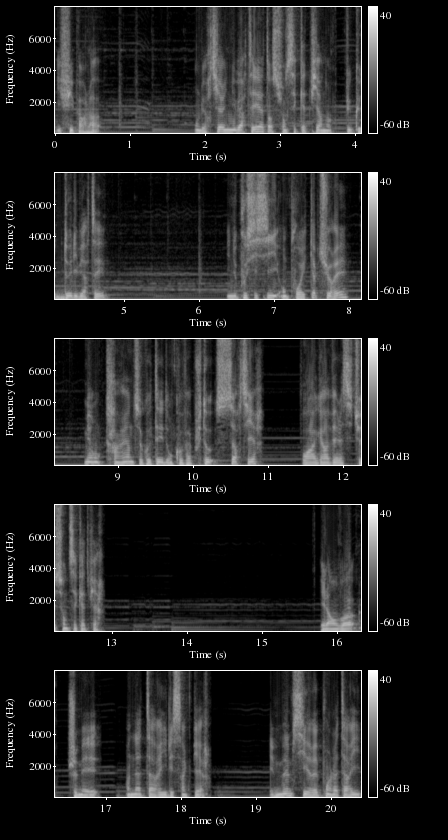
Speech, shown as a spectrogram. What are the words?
Il fuit par là. On lui retire une liberté. Attention, ces quatre pierres n'ont plus que deux libertés. Il nous pousse ici, on pourrait capturer, mais on craint rien de ce côté, donc on va plutôt sortir pour aggraver la situation de ces quatre pierres. Et là on voit, je mets en Atari les 5 pierres. Et même s'il répond à l'Atari,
